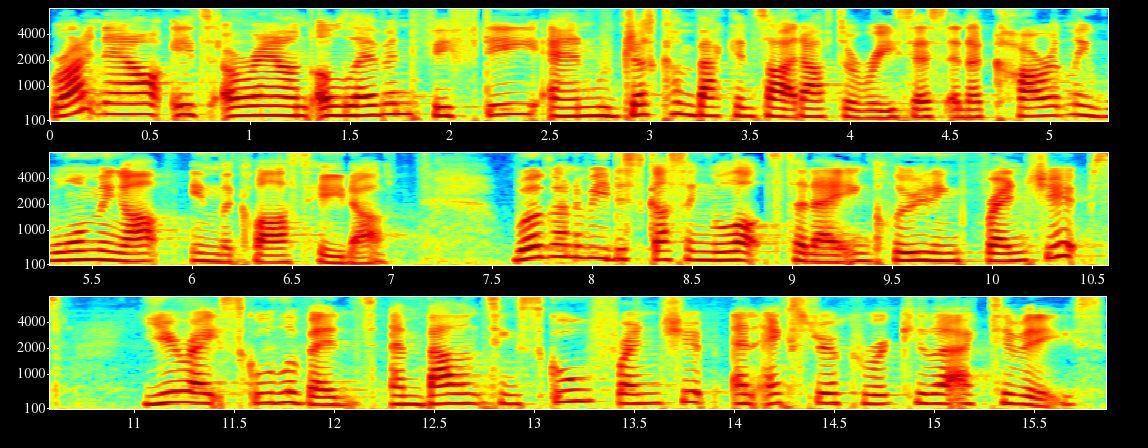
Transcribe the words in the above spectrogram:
right now it's around 11:50 and we've just come back inside after recess and are currently warming up in the class heater. We're going to be discussing lots today including friendships, Year 8 school events, and balancing school friendship and extracurricular activities.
